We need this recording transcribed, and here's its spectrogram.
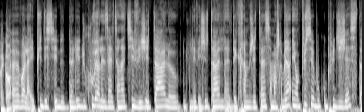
D'accord. Euh, voilà. Et puis d'essayer d'aller du coup vers les alternatives végétales, euh, du lait végétal, des crèmes végétales, ça marcherait bien. Et en plus, c'est beaucoup plus digeste.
